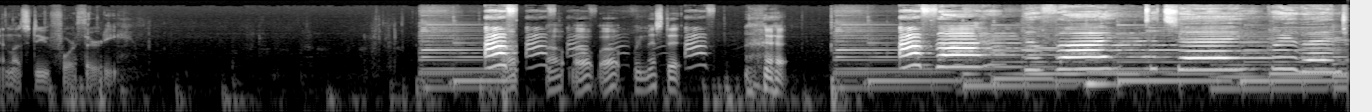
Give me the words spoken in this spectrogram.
and let's do 430. I, Oh, oh, oh, we missed it. I fought the fight to take revenge.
